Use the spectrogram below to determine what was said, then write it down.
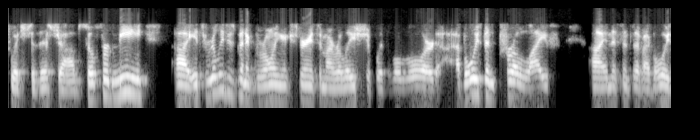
switch to this job. So for me, uh, it's really just been a growing experience in my relationship with the Lord. I've always been pro life. Uh, in the sense of I've always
